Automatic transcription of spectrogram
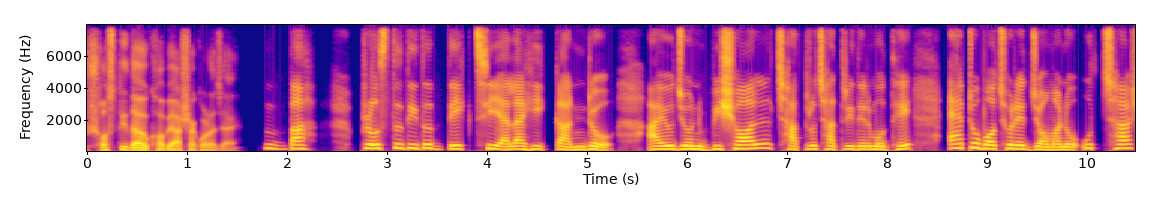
স্বস্তিদায়ক হবে আশা করা যায়। বাহ, প্রস্তুতি তো দেখছি এলাহি কাণ্ড। আয়োজন বিশাল ছাত্রছাত্রীদের মধ্যে এত বছরের জমানো উচ্ছ্বাস,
